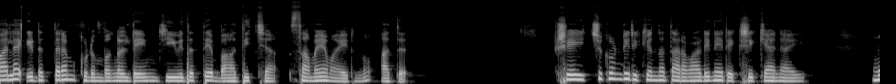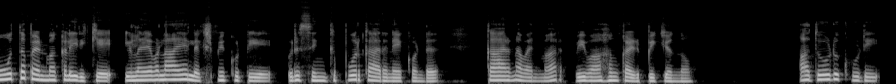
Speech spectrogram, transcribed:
പല ഇടത്തരം കുടുംബങ്ങളുടെയും ജീവിതത്തെ ബാധിച്ച സമയമായിരുന്നു അത്. ക്ഷയിച്ചുകൊണ്ടിരിക്കുന്ന തറവാടിനെ രക്ഷിക്കാനായി മൂത്ത പെൺമക്കളിരിക്കെ ഇളയവളായ ലക്ഷ്മിക്കുട്ടിയെ ഒരു സിംഗപ്പൂർക്കാരനെ കൊണ്ട് കാരണവന്മാർ വിവാഹം കഴിപ്പിക്കുന്നു. അതോടുകൂടി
